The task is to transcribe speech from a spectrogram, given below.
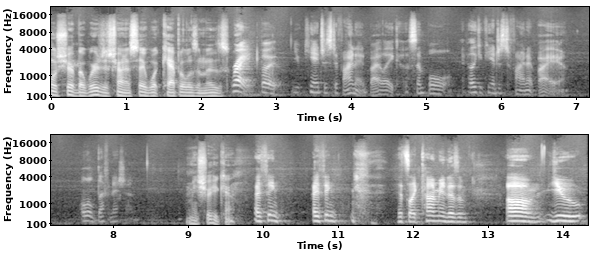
Well, sure, but we're just trying to say what capitalism is. Right, but you can't just define it by like a simple. I feel like you can't just define it by a little definition. I mean, sure you can. I think I think it's like communism. Um, you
